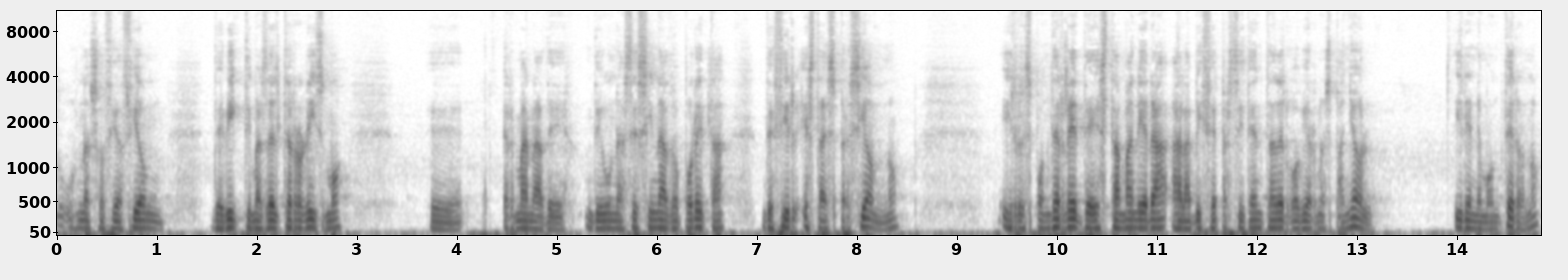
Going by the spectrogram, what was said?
una asociación de víctimas del terrorismo, eh, hermana de, de un asesinado por ETA, decir esta expresión, ¿no? Y responderle de esta manera a la vicepresidenta del gobierno español, Irene Montero, ¿no?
